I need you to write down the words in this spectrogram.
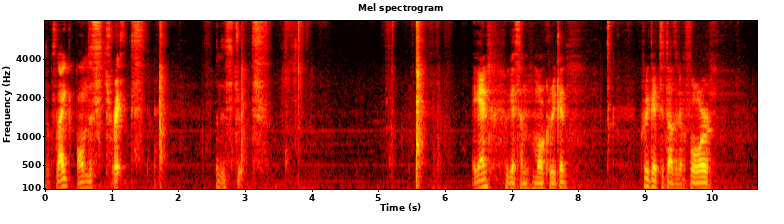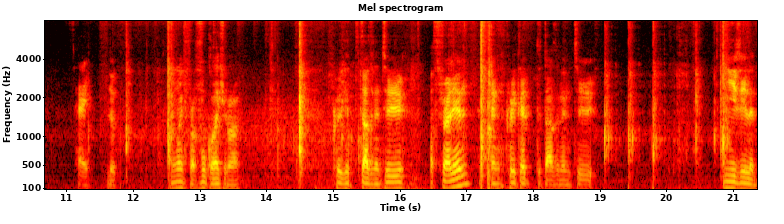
Looks like on the streets. On the streets. Again, we get some more cricket. Cricket 2004. Hey, look. I'm going for a full collection, right? Cricket 2002 Australian and Cricket 2002 New Zealand.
